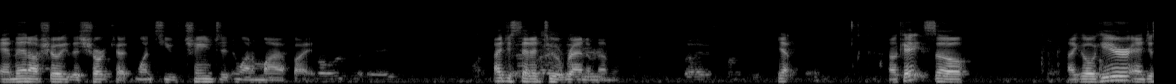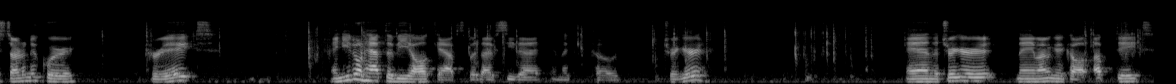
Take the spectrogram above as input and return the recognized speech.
and then I'll show you the shortcut once you've changed it and want to modify it. What was the age? I just set it to a random number. Yep. Okay, so I go here and just start a new query, create, and you don't have to be all caps, but I see that in the code. Trigger, and the trigger name I'm going to call update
